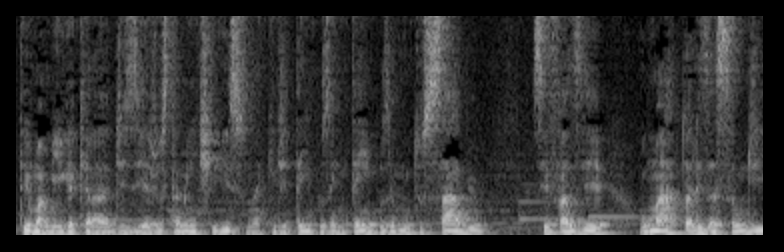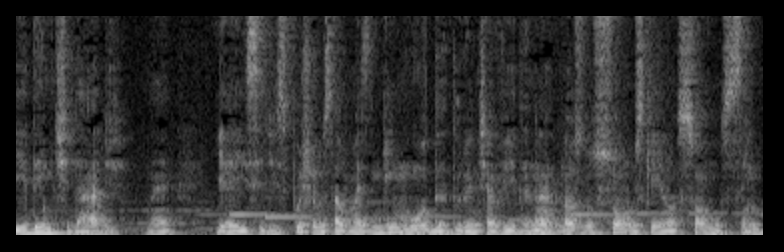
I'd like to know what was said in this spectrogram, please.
tem uma amiga que ela dizia justamente isso, né? que de tempos em tempos é muito sábio se fazer uma atualização de identidade, né? E aí se diz, poxa Gustavo, mas ninguém muda durante a vida, né? Nós não somos quem nós somos, sim,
